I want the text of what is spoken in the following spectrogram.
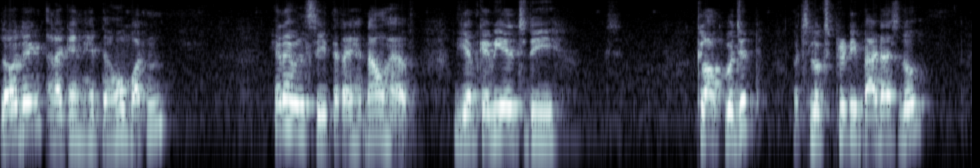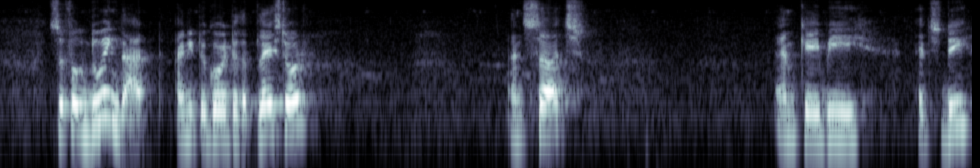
loading and again hit the home button. Here I will see that I now have the MKBHD clock widget which looks pretty badass though. So for doing that I need to go into the Play Store and search MKBHD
